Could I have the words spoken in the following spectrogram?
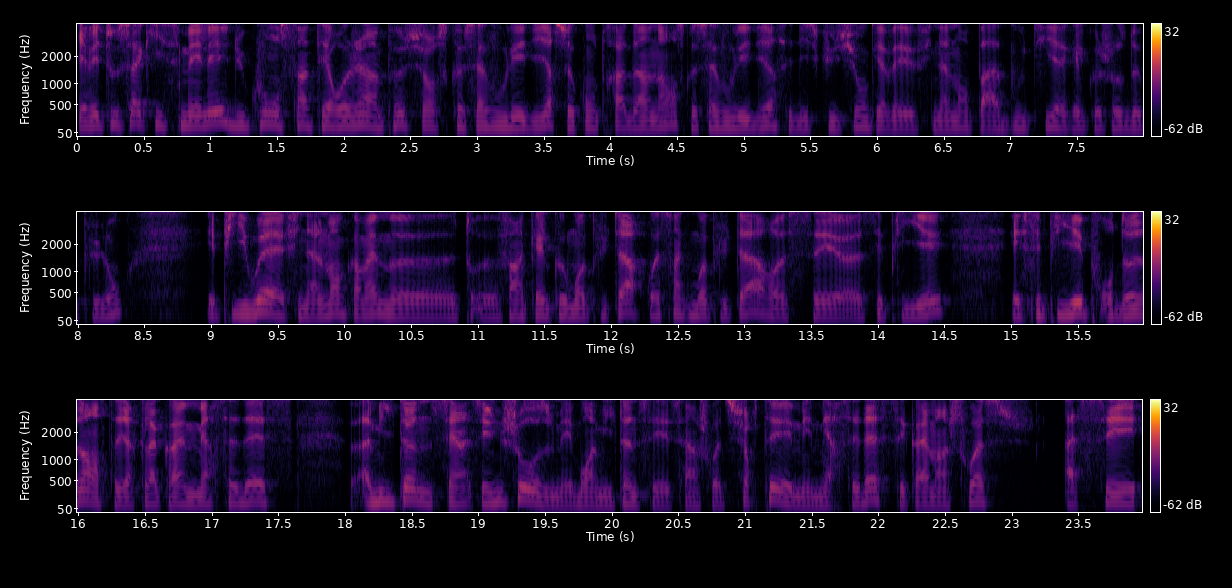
il y avait tout ça qui se mêlait. Du coup, on s'interrogeait un peu sur ce que ça voulait dire, ce contrat d'un an, ce que ça voulait dire, ces discussions qui avaient finalement pas abouti à quelque chose de plus long. Et puis, ouais, finalement, quand même, euh, enfin, quelques mois plus tard, quoi, cinq mois plus tard, euh, c'est euh, plié. Et c'est plié pour deux ans. C'est-à-dire que là, quand même, Mercedes. Hamilton, c'est un- c'est une chose, mais bon, Hamilton, c'est un choix de sûreté. Mais Mercedes, c'est quand même un choix assez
